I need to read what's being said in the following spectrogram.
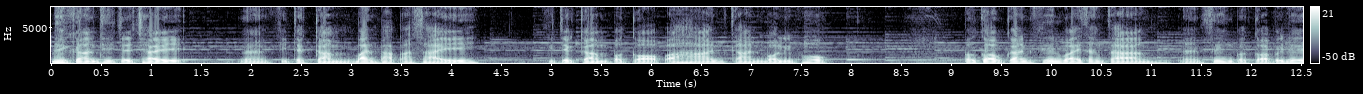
ในการที่จะใช้ กิจกรรมบ้านพักอาศัย กิจกรรมประกอบอาหารการบริโภค ประกอบการเคลื่อนไหวต่างๆซึ่งประกอบไปด้วย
